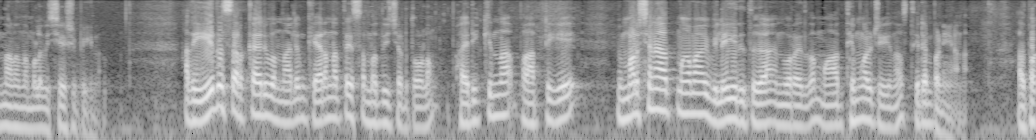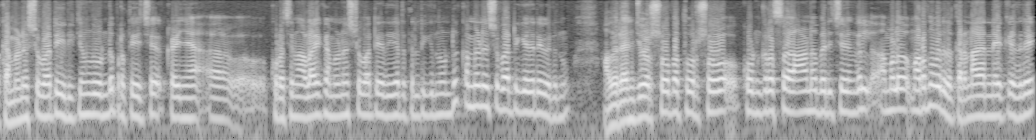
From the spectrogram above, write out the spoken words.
എന്നാണ് നമ്മൾ വിശേഷിപ്പിക്കുന്നത്. അത് ഏത് സർക്കാർ വന്നാലും കേരളത്തെ സംബന്ധിച്ചിടത്തോളം ഭരിക്കുന്ന പാർട്ടിയെ വിമർശനാത്മകമായി വിലയിരുത്തുക എന്ന് പറയുന്നത് മാധ്യമങ്ങൾ ചെയ്യുന്ന സ്ഥിരം പണിയാണ്. അതിപ്പോൾ കമ്മ്യൂണിസ്റ്റ് പാർട്ടി ഇരിക്കുന്നതുകൊണ്ട് പ്രത്യേകിച്ച് കഴിഞ്ഞ കുറച്ച് നാളായി കമ്മ്യൂണിസ്റ്റ് പാർട്ടി അധികാരത്തിലിരിക്കുന്നതുകൊണ്ട് കമ്മ്യൂണിസ്റ്റ് പാർട്ടിക്കെതിരെ വരുന്നു. അതൊരഞ്ച് വർഷമോ പത്ത് വർഷമോ കോൺഗ്രസ് ആണ് ഭരിച്ചതെങ്കിൽ നമ്മൾ മറന്നു വരുത് കരുണാകരനെക്കെതിരെ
